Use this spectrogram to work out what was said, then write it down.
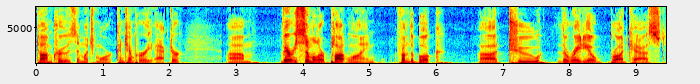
Tom Cruise, a much more contemporary actor. Um, very similar plot line from the book uh, to the radio broadcast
